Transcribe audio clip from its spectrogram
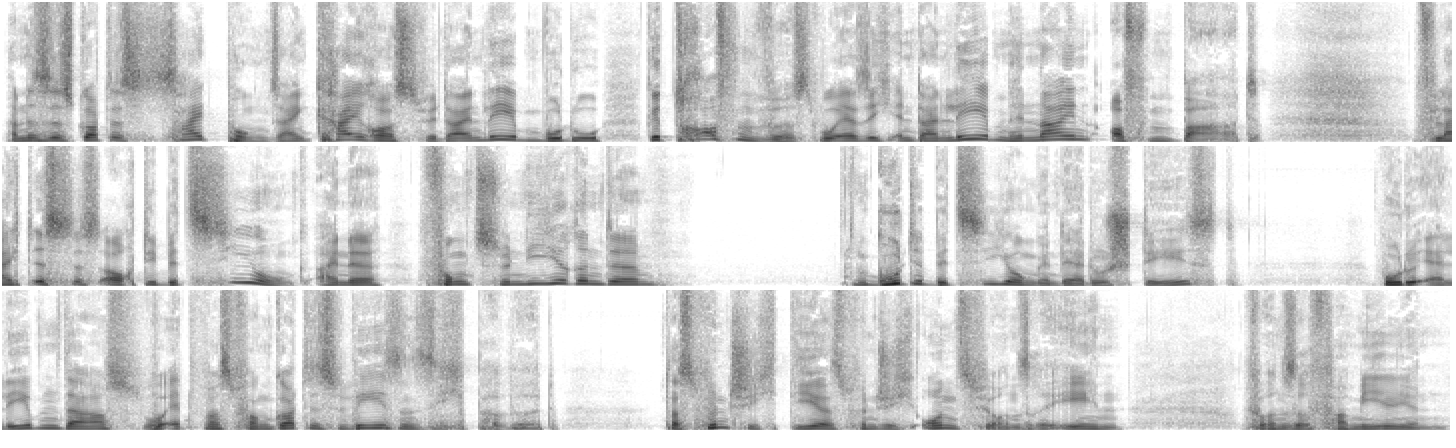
Dann ist es Gottes Zeitpunkt, sein Kairos für dein Leben, wo du getroffen wirst, wo er sich in dein Leben hinein offenbart. Vielleicht ist es auch die Beziehung, eine funktionierende, gute Beziehung, in der du stehst, wo du erleben darfst, wo etwas von Gottes Wesen sichtbar wird. Das wünsche ich dir, das wünsche ich uns für unsere Ehen, für unsere Familien,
